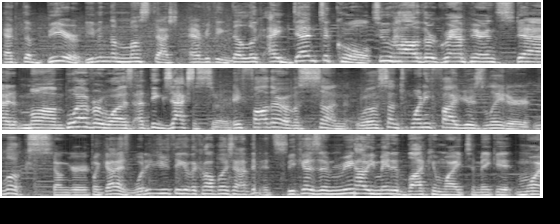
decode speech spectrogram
at the beard, even the mustache, everything that look identical to how their grandparents, dad, mom, whoever was at the exact sir. A father of a son, well, a son 25 years later looks younger. But guys, what did you think of the compilation? I think it's because in how you made it black and white to make it more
